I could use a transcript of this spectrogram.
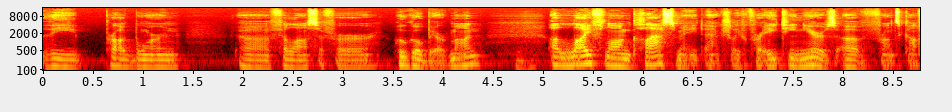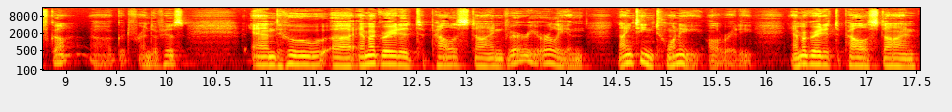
the Prague born uh, philosopher Hugo Bergmann, mm-hmm. a lifelong classmate, actually, for 18 years of Franz Kafka, a good friend of his, and who uh, emigrated to Palestine very early in 1920 already. Emigrated to Palestine,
